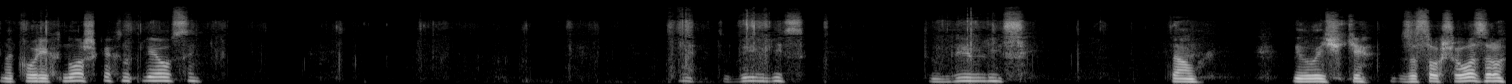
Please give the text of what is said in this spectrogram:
На куріх ножках нуклеуси. Туди в ліс, туди в ліс. Там невеличке засохше озеро.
